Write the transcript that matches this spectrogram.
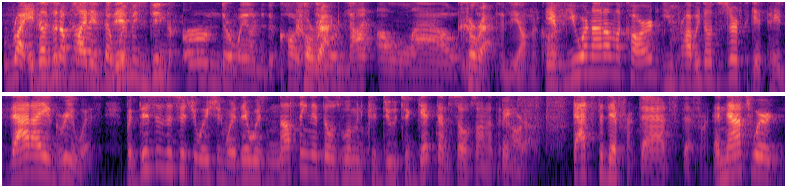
Right, it doesn't apply to like the this- women didn't earn their way onto the card. Correct. They were not allowed Correct. to be on the card. If you are not on the card, you probably don't deserve to get paid. That I agree with. But this is a situation where there was nothing that those women could do to get themselves onto the Bingo. card. That's the difference. that's different. And that's where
